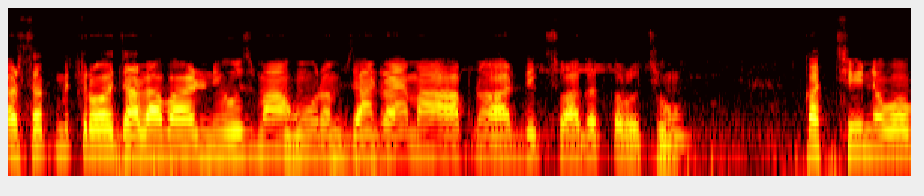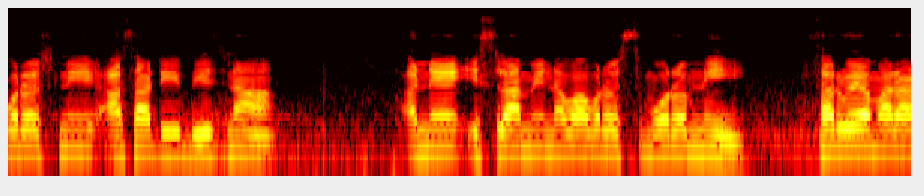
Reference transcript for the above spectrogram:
દર્શક મિત્રો, ઝાલાવાડ ન્યૂઝમાં હું રમઝાન રાયમાં આપનું હાર્દિક સ્વાગત કરું છું. કચ્છી નવો વર્ષની આષાઢી બીજના અને ઇસ્લામી નવા વર્ષ મોરમની સર્વે અમારા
